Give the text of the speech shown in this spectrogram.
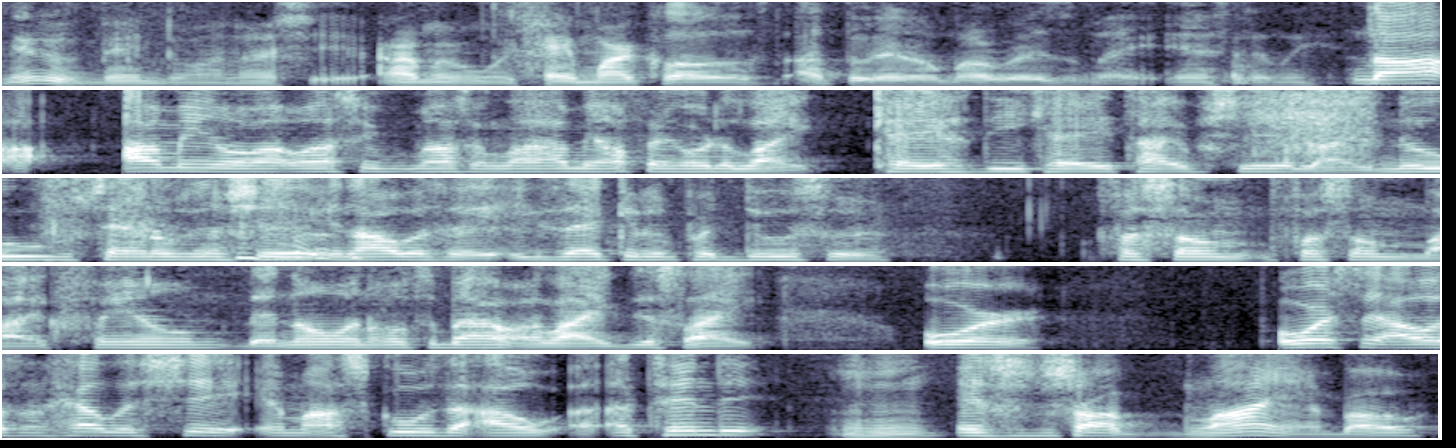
Niggas been doing that shit. I remember when Kmart closed, I threw that on my resume instantly. No, I, I mean when I see when I say lying, I mean I'm finna go to like KSDK type shit, like news channels and shit, and I was an executive producer for some for some like film that no one knows about, or like just like, or or say I was in hella shit in my schools that I attended, mm-hmm. and just start lying, bro.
